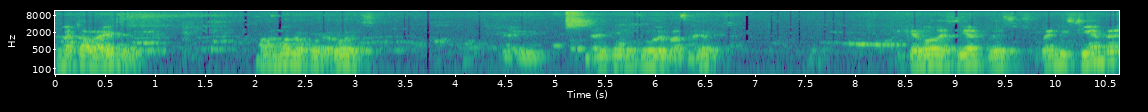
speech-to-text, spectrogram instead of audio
no estaba ellos, estaban otros corredores, eh, donde hay poco flujo de pasajeros. Y quedó desierto eso, fue en diciembre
